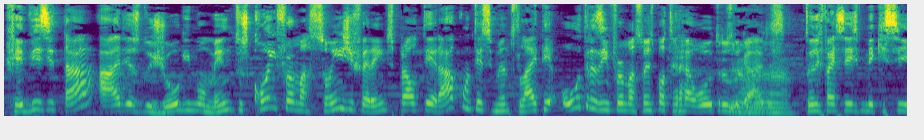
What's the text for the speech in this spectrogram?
revisitar áreas do jogo em momentos com informações diferentes para alterar acontecimentos lá e ter outras informações para alterar outros uhum. lugares. Então ele faz meio que esse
